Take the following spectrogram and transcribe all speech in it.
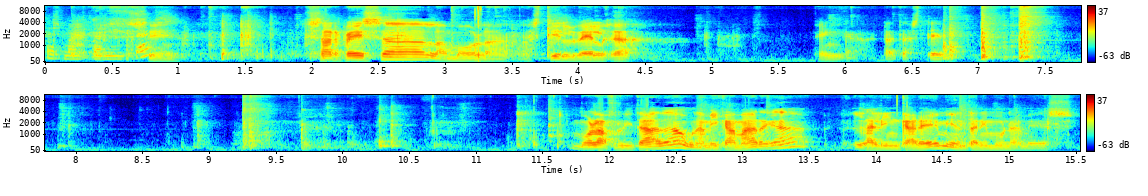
les margarites. Sí. Cervesa, la mola, estil belga. Vinga, la tastem. Molt afruitada, una mica amarga, la lincarem i en tenim una més.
